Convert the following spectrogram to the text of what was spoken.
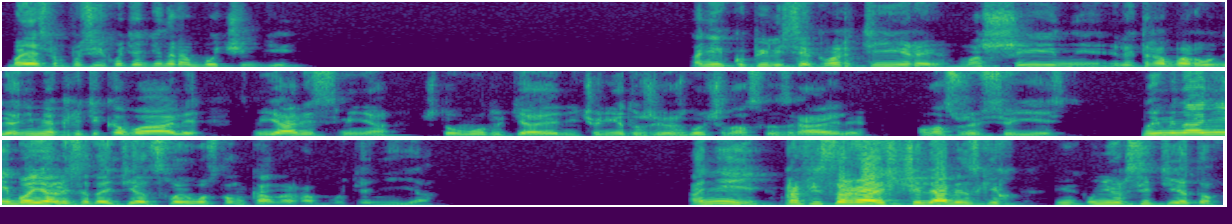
боясь пропустить хоть один рабочий день, они купили себе квартиры, машины, электрооборудование, они меня критиковали, смеялись с меня, что вот у тебя ничего нету, живешь дольше нас в Израиле, а у нас уже все есть. Но именно они боялись отойти от своего станка на работе, а не я. Они, профессора из челябинских университетов,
